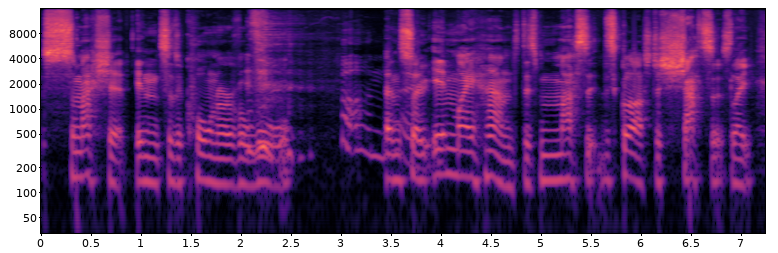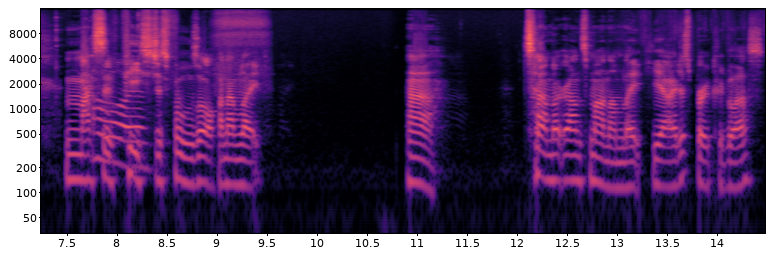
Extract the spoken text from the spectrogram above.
smash it into the corner of a wall, oh, no. and so in my hand, this massive, this glass just shatters, like massive Oh. piece just falls off, and I'm like, ah. Turn back around to mum. I'm like, yeah, I just broke a glass.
